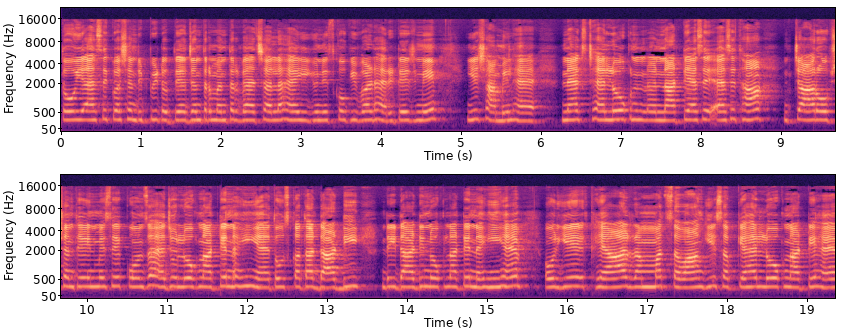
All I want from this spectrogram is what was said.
तो ये ऐसे क्वेश्चन रिपीट होते हैं। जंतर मंतर वैधशाला है, ये यूनेस्को की वर्ल्ड हेरिटेज में ये शामिल है। नेक्स्ट है, लोक नाट्य, ऐसे ऐसे था, चार ऑप्शन थे, इनमें से कौन सा है जो लोक नाट्य नहीं है? तो उसका था डाडी, डी, डाडी लोक नाट्य नहीं है। और ये ख्याल, रम्मत, सवांग, ये सब क्या है? लोक नाट्य है।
